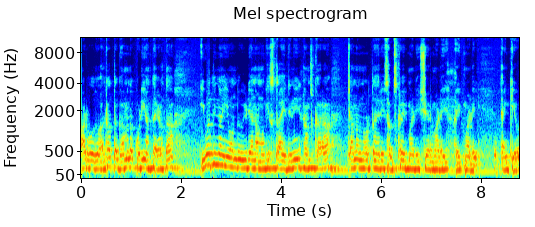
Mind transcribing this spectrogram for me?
ಮಾಡ್ಬೋದು. ಅದರತ್ತ ಗಮನ ಕೊಡಿ ಅಂತ ಹೇಳ್ತಾ ಇವತ್ತಿನ ಈ ಒಂದು ವಿಡಿಯೋನ ಮುಗಿಸ್ತಾ ಇದ್ದೀನಿ. ನಮಸ್ಕಾರ. ಚಾನಲ್ ನೋಡ್ತಾ ಇರಿ, ಸಬ್ಸ್ಕ್ರೈಬ್ ಮಾಡಿ, ಶೇರ್ ಮಾಡಿ, ಲೈಕ್ ಮಾಡಿ. Thank you.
